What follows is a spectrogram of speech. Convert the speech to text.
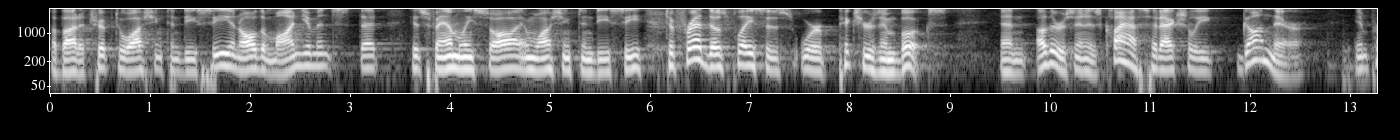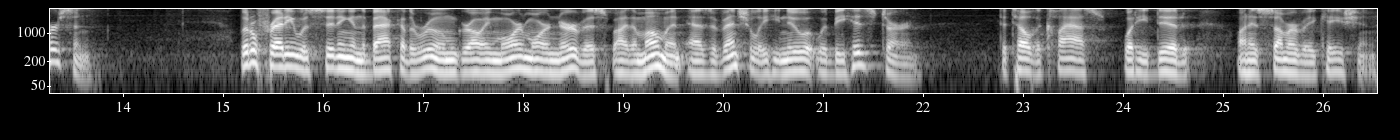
about a trip to Washington, D.C., and all the monuments that his family saw in Washington, D.C. To Fred, those places were pictures in books, and others in his class had actually gone there in person. Little Freddie was sitting in the back of the room, growing more and more nervous by the moment, as eventually he knew it would be his turn to tell the class what he did on his summer vacation.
